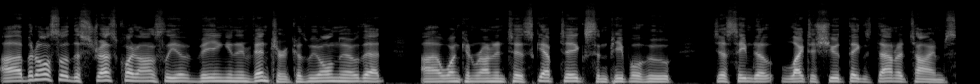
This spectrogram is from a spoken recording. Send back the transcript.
uh, but also the stress, quite honestly, of being an inventor, because we all know that uh, one can run into skeptics and people who just seem to like to shoot things down at times.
